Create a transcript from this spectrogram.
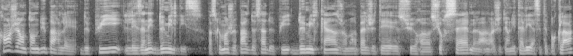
quand j'ai entendu parler depuis les années 2010, parce que moi je parle de ça depuis 2015, je me rappelle, j'étais sur, euh, sur scène, euh, j'étais en Italie à cette époque-là,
